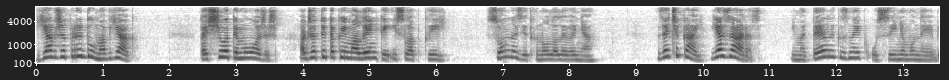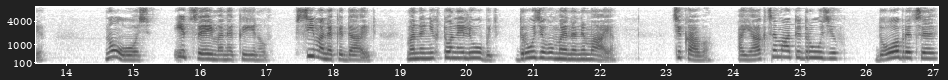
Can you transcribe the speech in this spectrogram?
Я вже придумав як. Та що ти можеш? Адже ти такий маленький і слабкий, сумно зітхнула левеня. Зачекай, я зараз. І метелик зник у синьому небі. Ну ось, і цей мене кинув. Всі мене кидають. Мене ніхто не любить, друзів у мене немає. Цікаво, а як це мати друзів? Добре це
